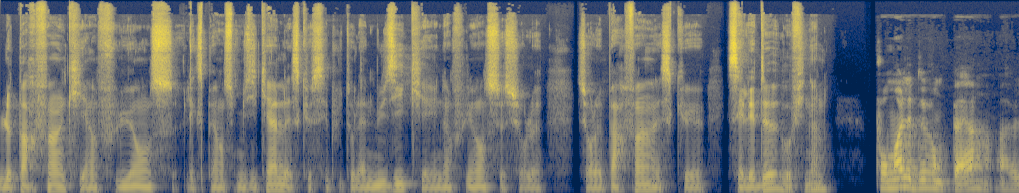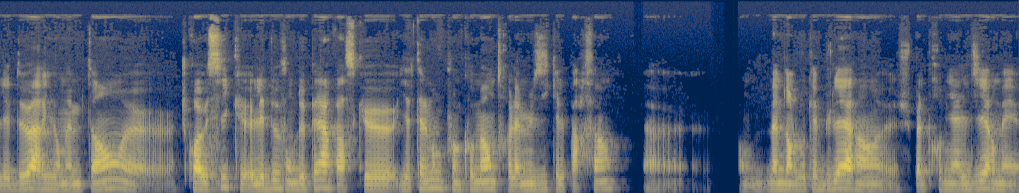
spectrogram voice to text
le parfum qui influence l'expérience musicale Est-ce que c'est plutôt la musique qui a une influence sur le, sur le parfum? Est-ce que c'est les deux au final? Pour moi, les deux vont de pair. Euh, les deux arrivent en même temps. Euh, je crois aussi que les deux vont de pair parce qu'il y a tellement de points communs entre la musique et le parfum. Euh, même dans le vocabulaire, hein, je ne suis pas le premier à le dire, mais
